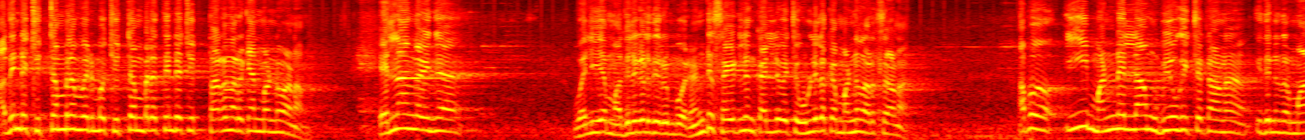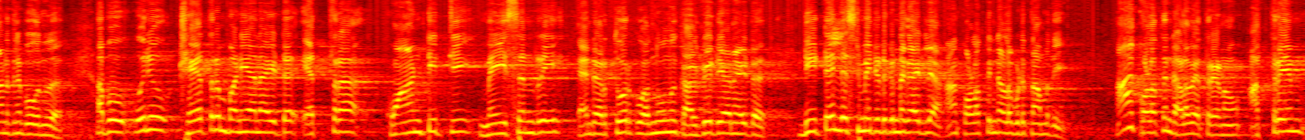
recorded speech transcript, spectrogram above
അതിന്റെ ചുറ്റമ്പലം വരുമ്പോൾ ചുറ്റമ്പലത്തിന്റെ ചു തറ നിറയ്ക്കാൻ മണ്ണ് വേണം. എല്ലാം കഴിഞ്ഞ് വലിയ മതിലുകൾ തീരുമ്പോൾ രണ്ട് സൈഡിലും കല്ല് വെച്ച് ഉള്ളിലൊക്കെ മണ്ണ് നിറച്ചാണ്. അപ്പോൾ ഈ മണ്ണെല്ലാം ഉപയോഗിച്ചിട്ടാണ് ഇതിന്റെ നിർമ്മാണത്തിന് പോകുന്നത്. അപ്പോൾ ഒരു ക്ഷേത്രം പണിയാനായിട്ട് എത്ര quantity masonry and earth work വന്നു എന്ന് കാൽക്കുലേറ്റ് ചെയ്യാനായിട്ട് ഡീറ്റെയിൽ എസ്റ്റിമേറ്റ് എടുക്കേണ്ട കാര്യമില്ല. ആ കുളത്തിന്റെ അളവ് എടുത്താൽ മതി. ആ കുളത്തിന്റെ അളവ് എത്രയാണോ അത്രയും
